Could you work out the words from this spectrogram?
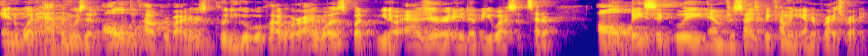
And what happened was that all of the cloud providers including google cloud where i was but you know azure aws et cetera all basically emphasized becoming enterprise ready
